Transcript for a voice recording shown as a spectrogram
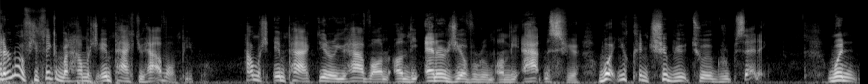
don't know if you think about how much impact you have on people how much impact you know you have on, on the energy of a room, on the atmosphere, what you contribute to a group setting. When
